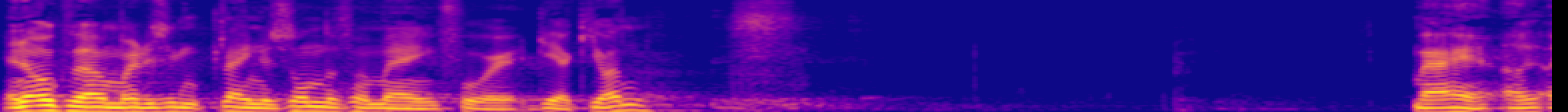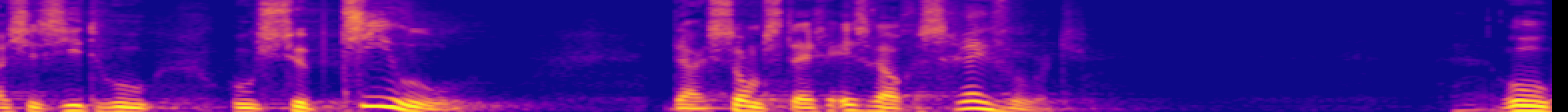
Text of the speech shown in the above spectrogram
En ook wel, maar dat is een kleine zonde van mij voor Dirk Jan. Maar als je ziet hoe, hoe subtiel daar soms tegen Israël geschreven wordt. Hoe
